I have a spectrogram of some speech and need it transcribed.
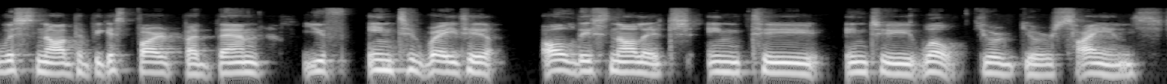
was not the biggest part, but then you've integrated all this knowledge into into well your your science.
